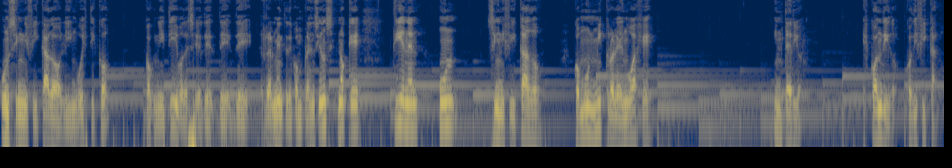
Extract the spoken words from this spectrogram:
un significado lingüístico, cognitivo, de, realmente de comprensión, sino que tienen un significado como un microlenguaje interior, escondido, codificado.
